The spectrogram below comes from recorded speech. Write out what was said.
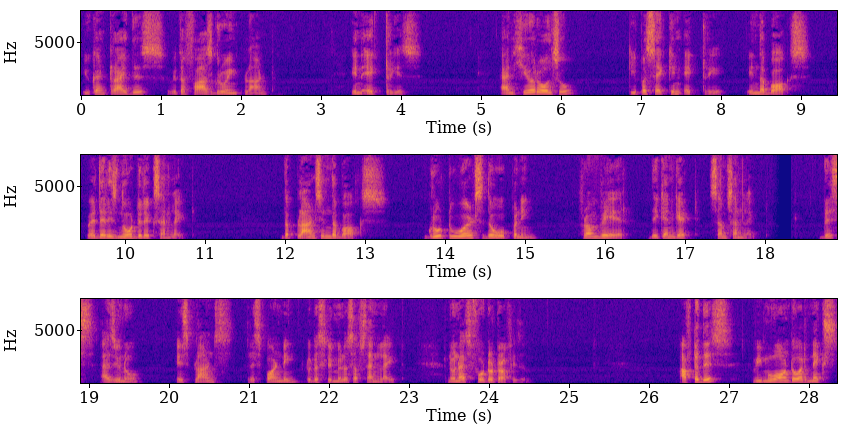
you can try this with a fast growing plant in egg trees. And here also keep a second egg tray in the box where there is no direct sunlight. The plants in the box grow towards the opening from where they can get some sunlight. This, as you know, is plants responding to the stimulus of sunlight known as phototropism. After this, we move on to our next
